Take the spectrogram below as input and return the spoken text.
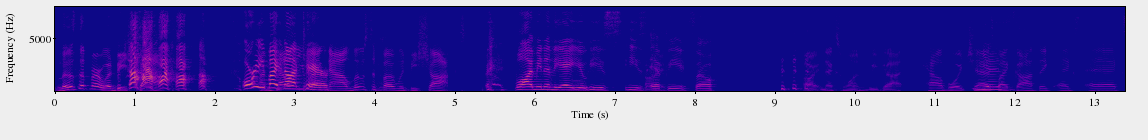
Lucifer would be shocked. or he I'm might not you care. Right now, Lucifer would be shocked. well, I mean, in the AU, he's he's All right. iffy. So All right, next one. We got Cowboy Chaz by Gothic XX.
